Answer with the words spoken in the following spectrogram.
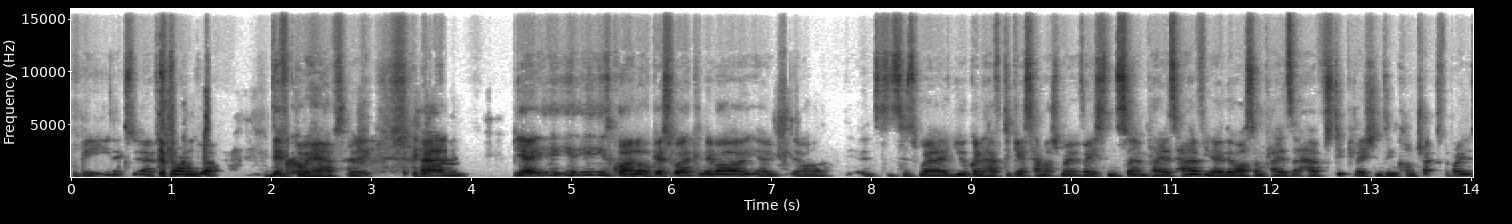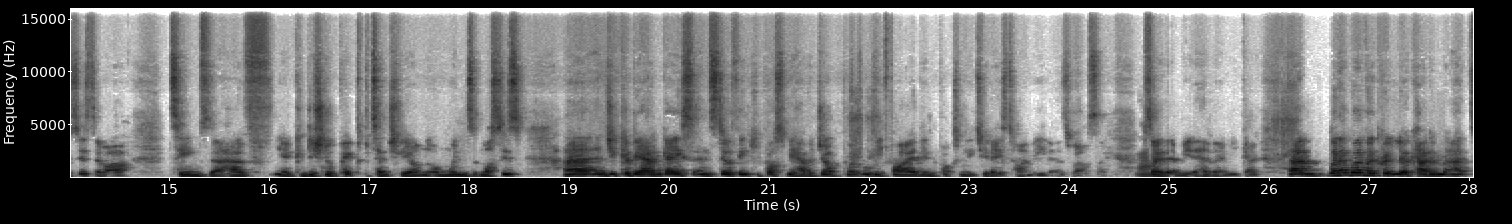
will be next uh, tomorrow as well. Difficult, yeah, absolutely. Yeah, um, yeah it, it is quite a lot of guesswork, and there are you know there are instances where you're going to have to guess how much motivation certain players have. You know, there are some players that have stipulations in contracts for bonuses. There are teams that have you know conditional picks potentially on, on wins and losses. Uh, and you could be Adam Gase and still think you possibly have a job, but will be fired in approximately two days' time either as well. So, mm. so there we there we go. Um, we'll, we'll have a quick look, Adam, at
